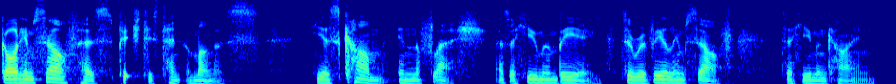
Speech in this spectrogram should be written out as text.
God himself has pitched his tent among us. He has come in the flesh as a human being to reveal himself to humankind.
